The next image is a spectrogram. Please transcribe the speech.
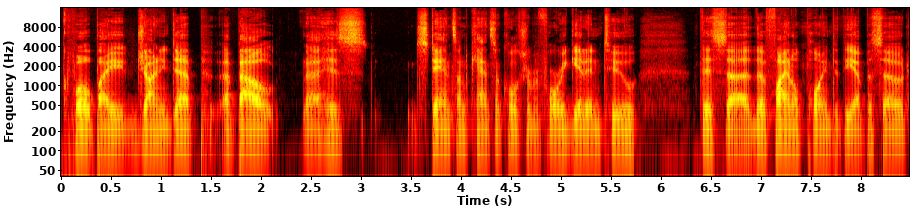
quote by Johnny Depp about uh, his stance on cancel culture before we get into this uh, the final point of the episode.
